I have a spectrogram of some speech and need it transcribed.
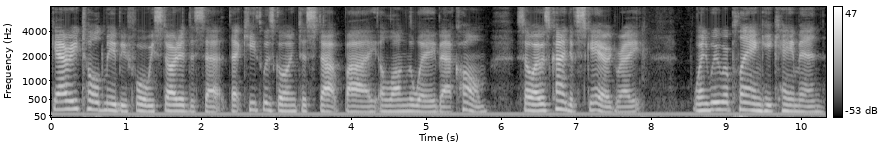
Gary told me before we started the set that Keith was going to stop by along the way back home, so I was kind of scared, right? When we were playing, he came in.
